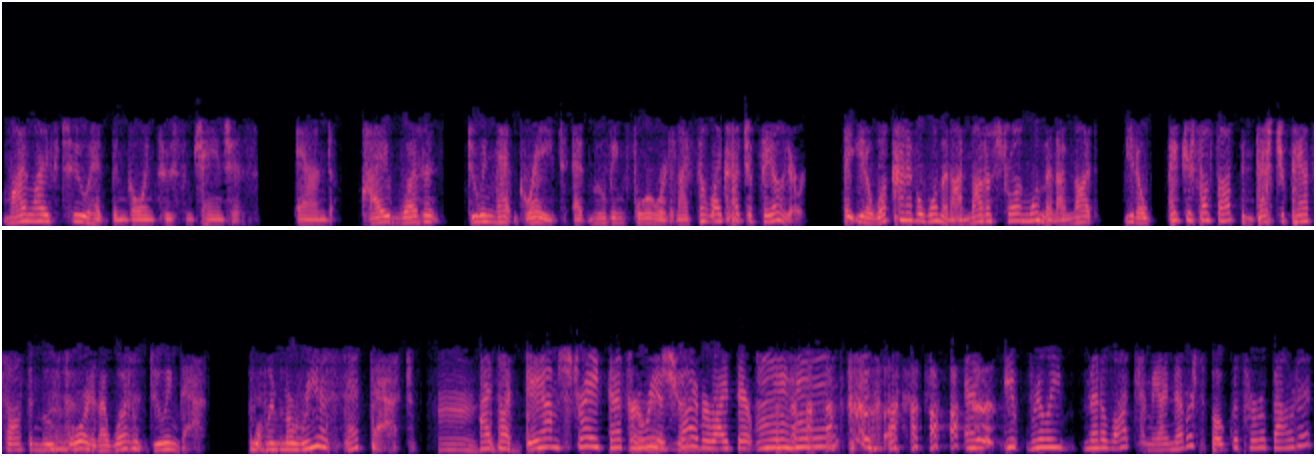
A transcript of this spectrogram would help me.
my life too had been going through some changes and I wasn't doing that great at moving forward and I felt like such a failure. That, you know, what kind of a woman? I'm not a strong woman. I'm not, you know, pick yourself up and dust your pants off and move forward and I wasn't doing that. But when Maria said that, Mm. I thought, damn straight, that's Maria Permission. Shriver right there. hmm and it really meant a lot to me. I never spoke with her about it,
